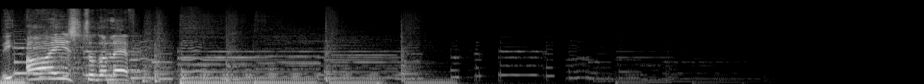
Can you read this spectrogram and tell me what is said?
The Ayes to the left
